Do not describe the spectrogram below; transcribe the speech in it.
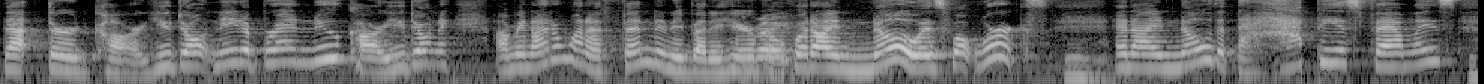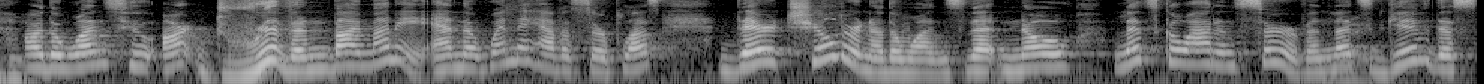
that third car. You don't need a brand new car. You don't. I mean, I don't want to offend anybody here, Right. but what I know is what works. Mm-hmm. And I know that the happiest families are the ones who aren't driven by money, and that when they have a surplus, their children are the ones that know. Let's go out and serve, and let's Right. give this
